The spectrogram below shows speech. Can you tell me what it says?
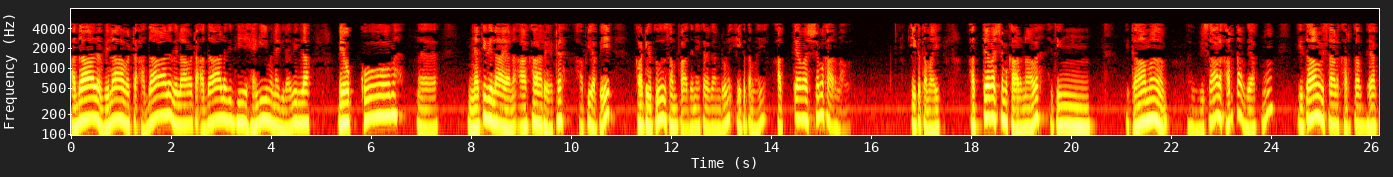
අදාළ වෙලාවට අදාළ වෙලාවට අදාළ විදිහේ හැඟීම නැగిලා ඇවිල්ලා මේ ඔක්කොම නැති වෙලා යන ආකාරයට අපි අපේ කටයුතු සම්පාදනය කරගන්න ඕනේ ඒක තමයි අත්‍යවශ්‍යම කාරණාව. ඒක තමයි අත්‍යවශ්‍යම කාරණාව. ඉතින් ඊටාම විශාල කාර්යයක් ඊටාම විශාල කාර්යයක්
